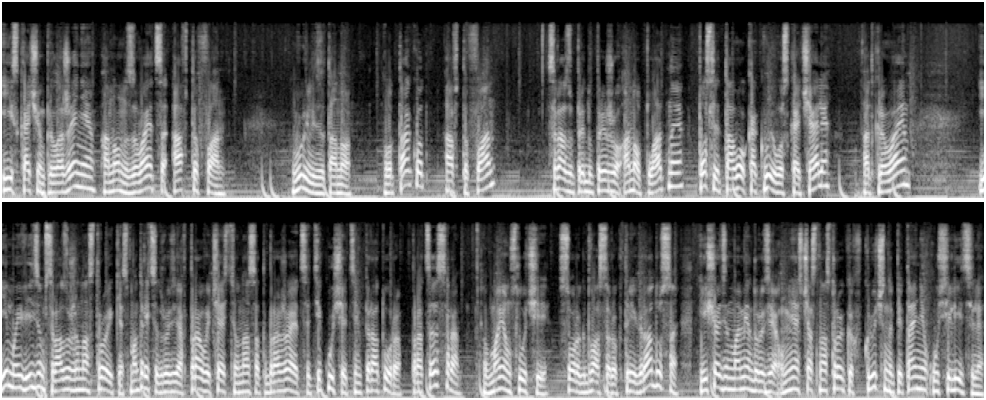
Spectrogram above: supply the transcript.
и скачиваем приложение. Оно называется AutoFun. Выглядит оно вот так вот, AutoFun. Сразу предупрежу, оно платное. После того, как вы его скачали, открываем и мы видим сразу же настройки. Смотрите, друзья, в правой части у нас отображается текущая температура процессора. В моем случае 42-43 градуса. Еще один момент, друзья. У меня сейчас в настройках включено питание усилителя.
